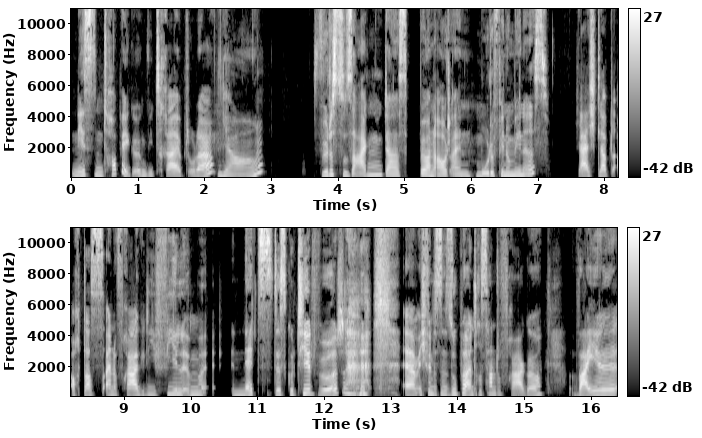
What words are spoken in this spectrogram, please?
nächsten Topic irgendwie treibt, oder? Ja. Würdest du sagen, dass Burnout ein Modephänomen ist? Ja, ich glaube, auch das ist eine Frage, die viel im Netz diskutiert wird. ähm, ich finde es eine super interessante Frage, weil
